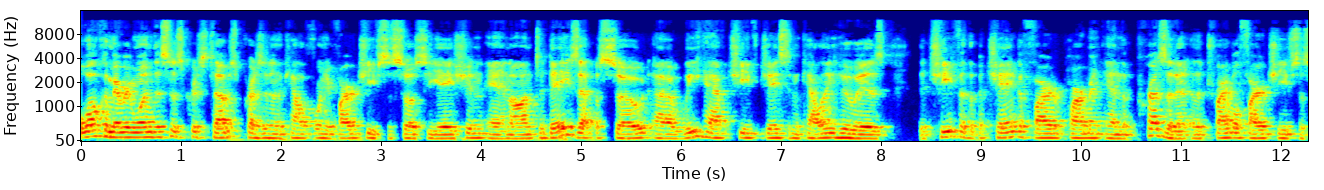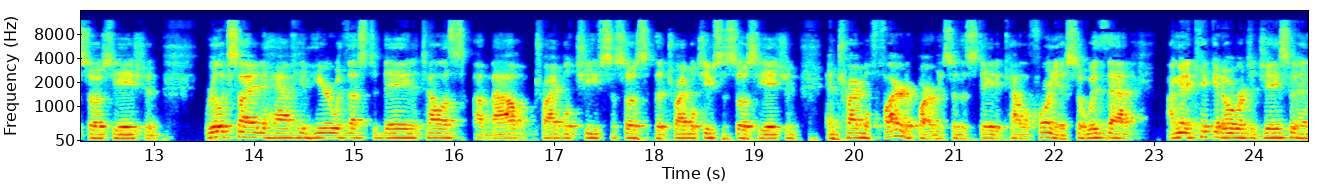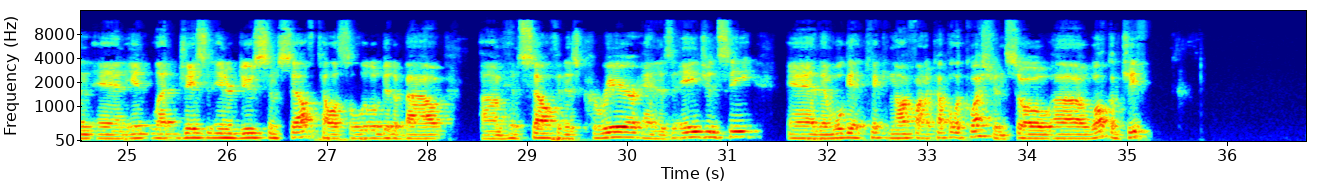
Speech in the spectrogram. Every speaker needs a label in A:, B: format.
A: Well, welcome everyone. This is Chris Tubbs, president of the California Fire Chiefs Association. And on today's episode, uh, we have Chief Jason Keeling, who is the chief of the Pechanga Fire Department and the president of the Tribal Fire Chiefs Association. Real excited to have him here with us today to tell us about Tribal Chiefs Associ- the Tribal Chiefs Association and tribal fire departments in the state of California. So with that, I'm going to kick it over to Jason and, and in, let Jason introduce himself, tell us a little bit about um, himself and his career and his agency. And then we'll get kicking off on a couple of questions. So, uh, welcome, Chief.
